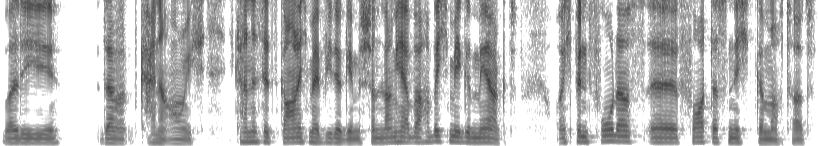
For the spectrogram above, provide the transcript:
weil die, da, keine Ahnung, ich, ich kann es jetzt gar nicht mehr wiedergeben, ist schon lange her, aber habe ich mir gemerkt. Und ich bin froh, dass äh, Ford das nicht gemacht hat.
